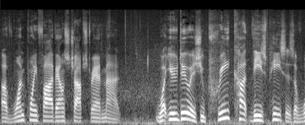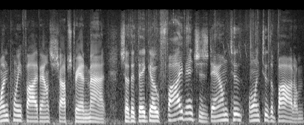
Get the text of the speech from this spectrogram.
of 1.5 ounce chop strand mat. What you do is you pre-cut these pieces of 1.5 ounce chop strand mat so that they go five inches down to onto the bottom.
